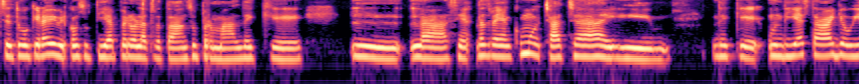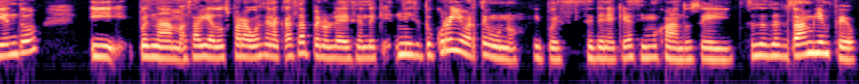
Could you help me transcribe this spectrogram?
se tuvo que ir a vivir con su tía, pero la trataban súper mal, de que la, traían como chacha y de que un día estaba lloviendo y pues nada más había dos paraguas en la casa, pero le decían de que ni se te ocurre llevarte uno y pues se tenía que ir así mojándose y entonces se bien feo.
